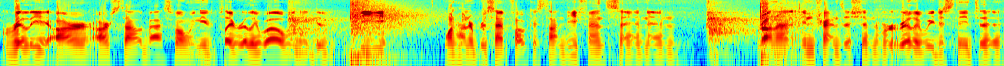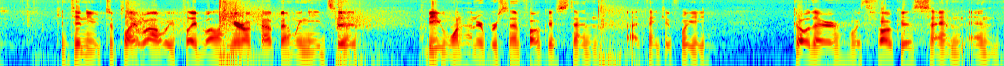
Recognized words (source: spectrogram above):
really our our style of basketball. We need to play really well. We need to be 100% focused on defense and and run in transition. Really, we just need to continue to play well. We've played well in Euro Cup, and we need to be 100% focused. And I think if we go there with focus and, and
